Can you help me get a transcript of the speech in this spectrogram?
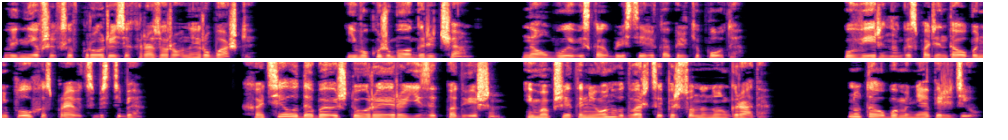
видневшихся в прорезях разорванной рубашки. Его кожа была горяча, на лбу и висках блестели капельки пота. Уверена, господин Тауба неплохо справится без тебя. Хотела добавить, что у Рейра язык подвешен, и вообще-то не он во дворце персона Нонграда. Но Тауба меня опередил.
